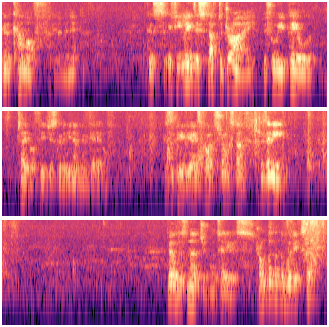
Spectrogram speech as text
going to come off. Because if you leave this stuff to dry before you peel the tape off, you're just to, you're never going to get it off. Because the PVA is quite strong stuff. There's any builder's merchant will tell you it's stronger than the wood itself.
